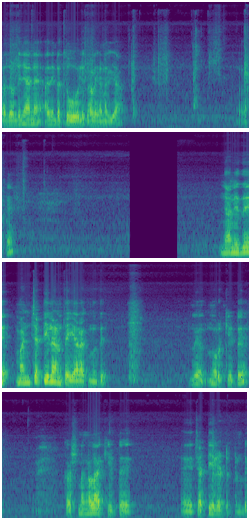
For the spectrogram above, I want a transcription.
അതുകൊണ്ട് ഞാൻ അതിന്റെ തോൽ കളയണില്ല. ഓക്കെ. ഞാനിത് മൺചട്ടിയിലാണ് തയ്യാറാക്കുന്നത്. ഇത് നുറുക്കിയിട്ട് കഷ്ണങ്ങളാക്കിയിട്ട് ചട്ടിയിലിട്ടിട്ടുണ്ട്.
